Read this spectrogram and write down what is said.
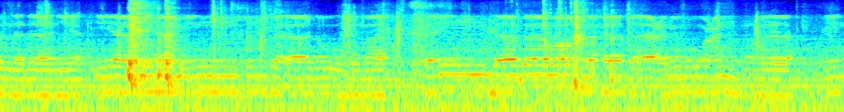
واللذان يأتيانها منكم فآذوهما فإن تابا وأصلحا فأعرضوا عنهما. إن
